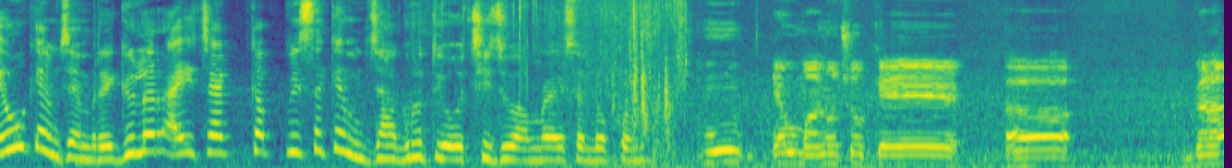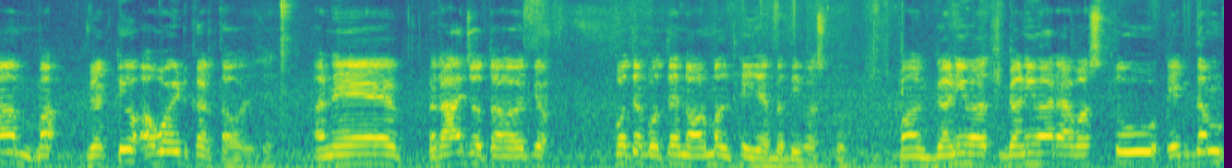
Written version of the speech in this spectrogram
એવું કેમ છે? એમ રેગ્યુલર આઈ ચેકઅપ વિશે કેમ જાગૃતિ ઓછી જોવા મળે છે લોકોમાં? હું એવું માનું છું કે ઘણા વ્યક્તિઓ અવોઇડ કરતા હોય છે. અને રાહ જોતા હોય કે પોતે પોતે નોર્મલ થઈ જાય બધી વસ્તુ. પણ ઘણી વાર ઘણીવાર આ વસ્તુ એકદમ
